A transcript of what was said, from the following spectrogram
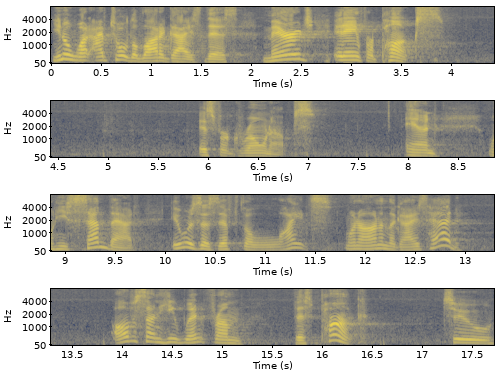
"You know what? I've told a lot of guys this: marriage it ain't for punks. It's for grown-ups." And when he said that, it was as if the lights went on in the guy's head. All of a sudden, he went from this punk to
